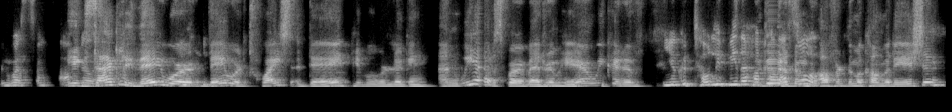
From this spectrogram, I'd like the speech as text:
It was so popular. exactly. They were they were twice a day. People were looking, and we have a spare bedroom here. We could have You could totally be the we Hotel could have them, Azul. offered them accommodation.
